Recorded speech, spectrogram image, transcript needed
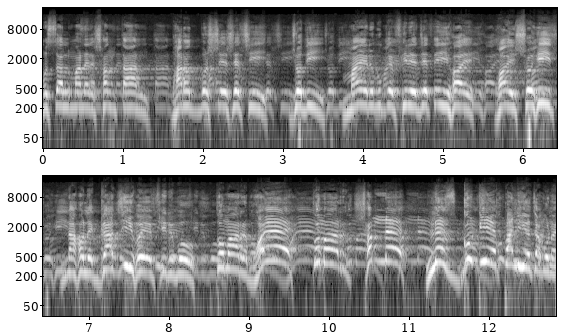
মুসলমানের সন্তান, ভারতবর্ষে এসেছি। যদি মায়ের বুকে ফিরে যেতেই হয় হয় শহীদ, না হলে গাজী হয়ে ফিরব। তোমার ভয়ে, তোমার সামনে লেজ গুটিয়ে পালিয়ে যাব না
